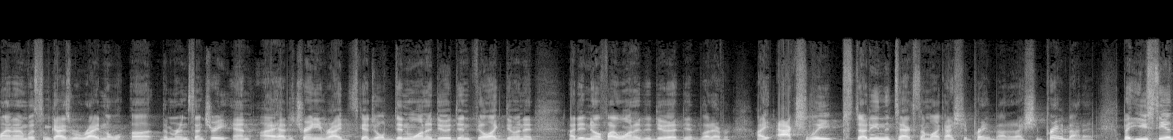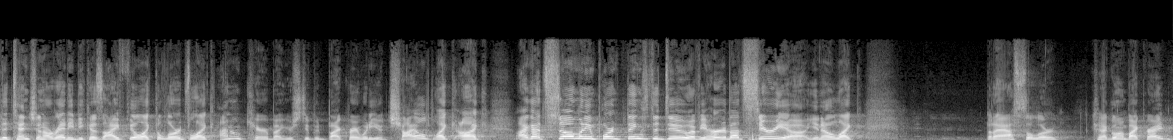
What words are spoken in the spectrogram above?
planning on with some guys were riding the, uh, the Marin Century, and I had a training ride scheduled. Didn't want to do it, didn't feel like doing it. I didn't know if I wanted to do it, whatever. I actually, studying the text, I'm like, I should pray about it. I should pray about it. But you see the tension already because I feel like the Lord's like, I don't care about your stupid bike ride. What are you, a child? Like, like I got so many important things to do. Have you heard about Syria? You know, like, but I asked the Lord, should I go on a bike ride?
